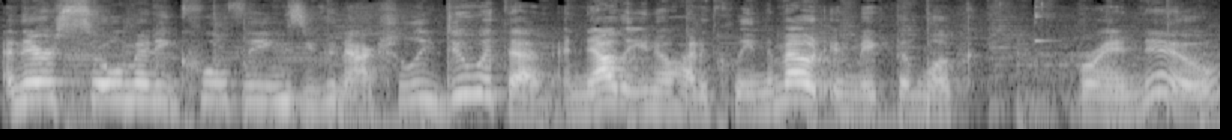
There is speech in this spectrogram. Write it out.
And there are so many cool things you can actually do with them. And now that you know how to clean them out and make them look brand new,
